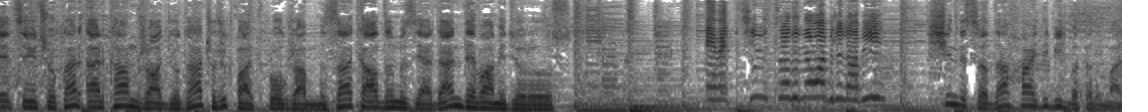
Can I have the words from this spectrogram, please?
Evet sevgili çocuklar Erkam Radyo'da Çocuk Parkı programımıza kaldığımız yerden devam ediyoruz. Evet şimdi sırada ne var Bilal abi? Şimdi sırada Haydi Bil Bakalım var.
